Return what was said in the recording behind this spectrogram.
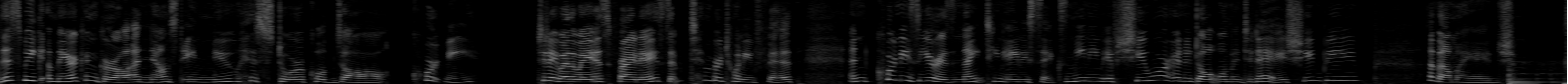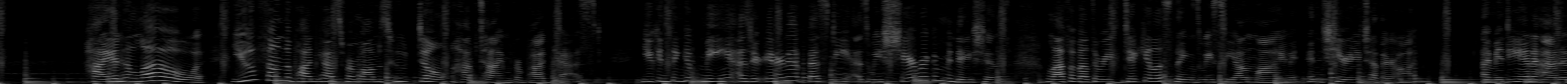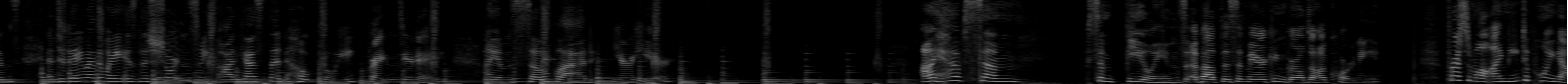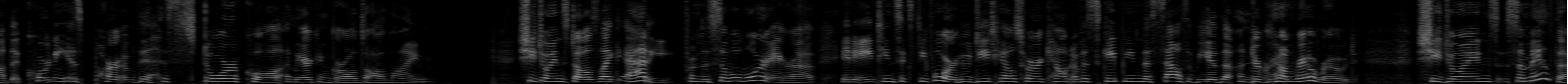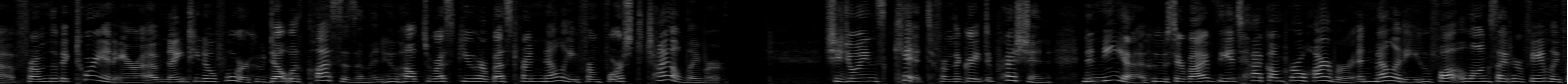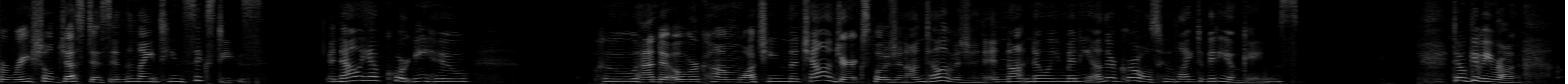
This week, American Girl announced a new historical doll, Courtney. Today, by the way, is Friday, September 25th, and Courtney's year is 1986, meaning if she were an adult woman today, she'd be about my age. Hi and hello! You found the podcast for moms who don't have time for podcast. You can think of me as your internet bestie as we share recommendations, laugh about the ridiculous things we see online, and cheer each other on. I'm Indiana Adams, and today, by the way, is the short and sweet podcast that hopefully brightens your day. I am so glad you're here. I have some some feelings about this American Girl doll Courtney. First of all, I need to point out that Courtney is part of the historical American Girl doll line. She joins dolls like Addie from the Civil War era in 1864, who details her account of escaping the South via the Underground Railroad. She joins Samantha from the Victorian era of 1904, who dealt with classism and who helped rescue her best friend Nellie from forced child labor. She joins Kit from the Great Depression, Nanea, who survived the attack on Pearl Harbor, and Melody, who fought alongside her family for racial justice in the 1960s. And now we have Courtney who who had to overcome watching the Challenger explosion on television and not knowing many other girls who liked video games. Don't get me wrong.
